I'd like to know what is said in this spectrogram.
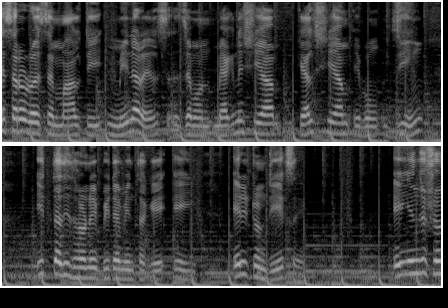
এছাড়াও রয়েছে মাল্টি মিনারেলস, যেমন ম্যাগনেসিয়াম, ক্যালসিয়াম এবং জিঙ্ক ইত্যাদি ধরনের ভিটামিন থাকে এই এরিটন ডিএক্সে। এই ইনজেকশন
